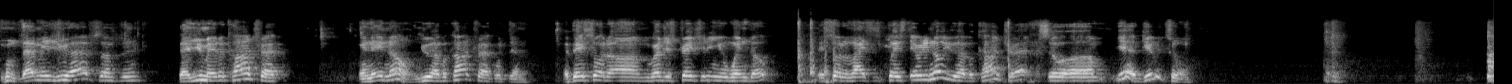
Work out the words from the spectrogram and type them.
that means you have something that you made a contract, and they know you have a contract with them. If they saw the um, registration in your window, they saw the license plate, they already know you have a contract. So, um, yeah, give it to them.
